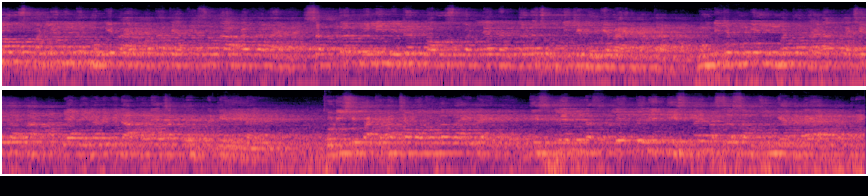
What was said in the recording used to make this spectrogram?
पाऊस पडल्यानंतर भोगे बाहेर पडतात याचा सुद्धा अभ्यास झालाय सत्तर मिलीमीटर पाऊस पडल्यानंतरच हुंडीचे भोगे बाहेर पडतात हुंडीचे भोगे लिंबाच्या झाडात कसे जातात या ठिकाणी मी दाखवण्याचा प्रयत्न केलेला आहे थोडीशी पाठीमागच्या बाजूला लाइट आहे दिसले नसले तरी दिसतंय असं समजून घ्यायला काही हरकत नाही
